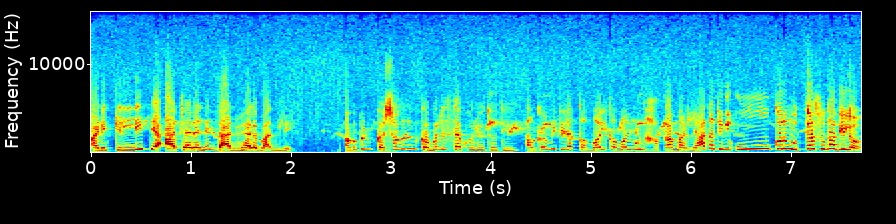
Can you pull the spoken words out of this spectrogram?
आणि किल्ली त्या आचार्याने जान्हव्याला बांधली. अगं पण कशावरून कमलच त्या खोलीत होती अगं मी तिला कमल कमल म्हणून हाका मारल्या तर तिने ऊ करून उत्तर सुद्धा दिलं.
